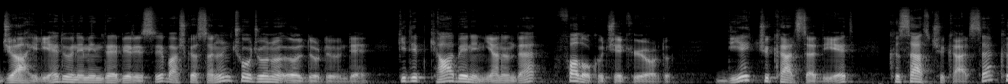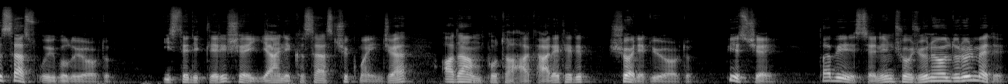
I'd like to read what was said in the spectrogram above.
Cahiliye döneminde birisi başkasının çocuğunu öldürdüğünde gidip Kabe'nin yanında fal oku çekiyordu. Diyet çıkarsa diyet, kısas çıkarsa kısas uyguluyordu. İstedikleri şey yani kısas çıkmayınca adam puta hakaret edip şöyle diyordu. Pis şey, tabii senin çocuğun öldürülmedi.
